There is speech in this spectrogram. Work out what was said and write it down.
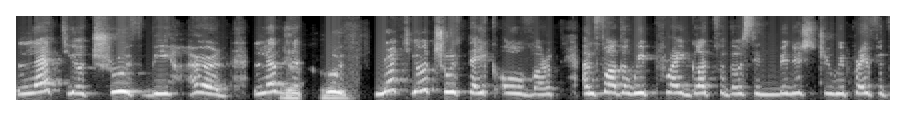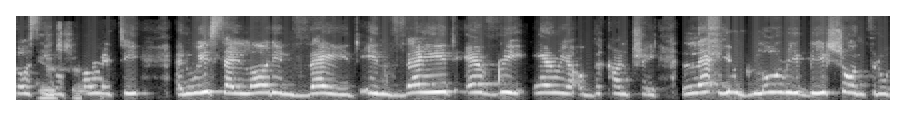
let your truth be heard. Let Yes, the truth let your truth take over. And Father, we pray, God, for those in ministry. We pray for those in Yes, sir. authority. And we say, Lord, invade, invade every area of the country. Let your glory be shown through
